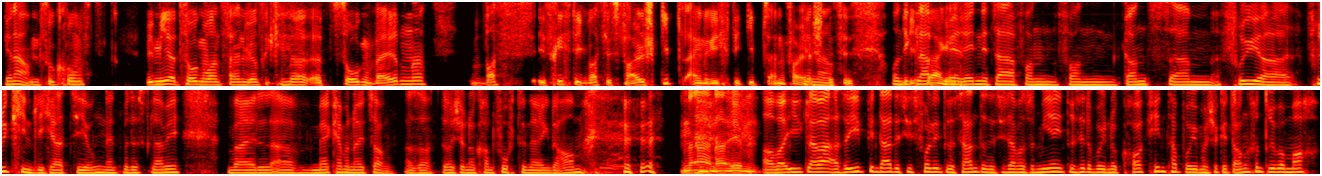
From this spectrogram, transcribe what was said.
genau. in Zukunft. Wie wir erzogen worden sein, wie unsere Kinder erzogen werden was ist richtig, was ist falsch? Gibt es ein richtig, gibt es ein falsch? Genau. Und ich glaube, wir reden jetzt auch von, von ganz ähm, früher, frühkindlicher Erziehung, nennt man das, glaube ich, weil äh, mehr kann man noch nicht sagen. Also da ist ja noch kein 15-Jährigen daheim. nein, nein, eben. Aber ich glaube, also ich finde auch, das ist voll interessant und das ist auch, was mir interessiert, wo ich noch kein Kind habe, wo ich mir schon Gedanken drüber mache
